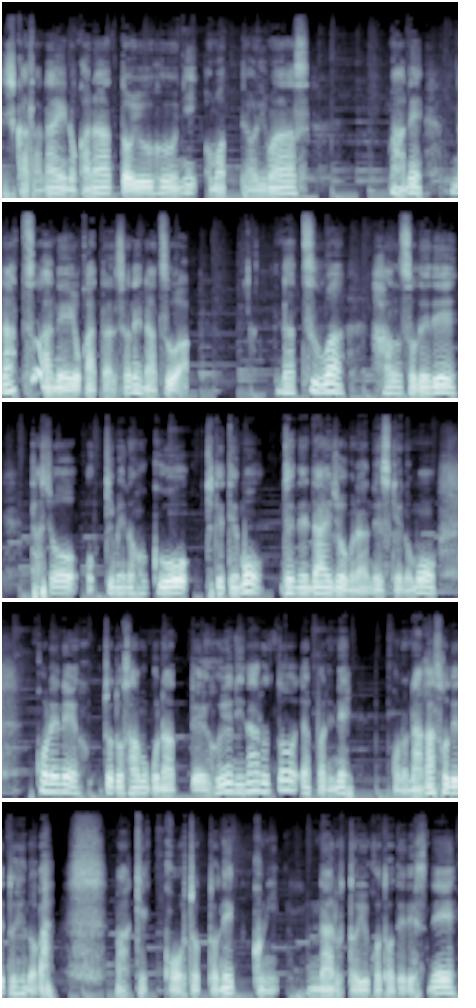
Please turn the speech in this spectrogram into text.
仕方ないのかなというふうに思っております。まあね、夏はね、良かったんですよね、夏は。夏は半袖で多少大きめの服を着てても全然大丈夫なんですけども、これね、ちょっと寒くなって冬になるとやっぱりね、この長袖というのが、まあ結構ちょっとネックになるということでですね、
